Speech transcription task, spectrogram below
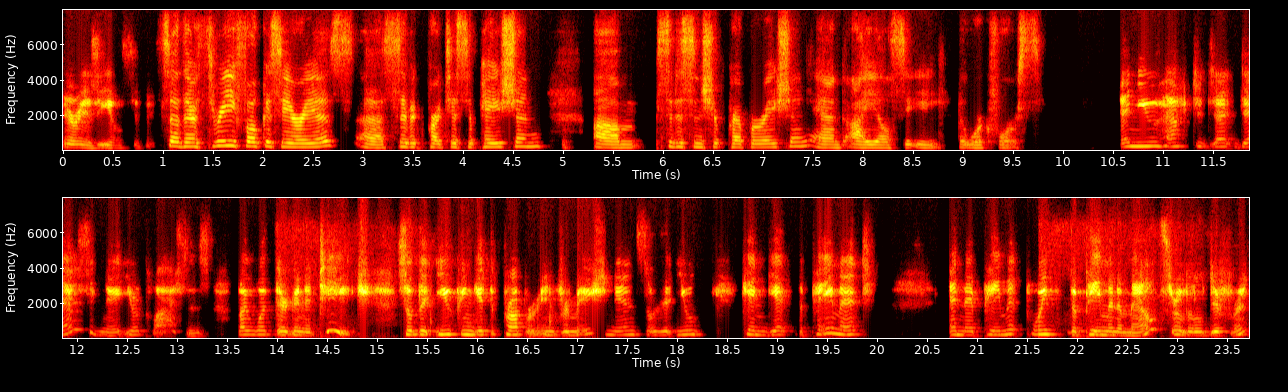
areas EL Civics? So there are three focus areas, uh, civic participation, um, citizenship preparation, and ILCE, the workforce. and you have to de- designate your classes by what they're going to teach so that you can get the proper information in so that you can get the payment and the payment points the payment amounts are a little different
